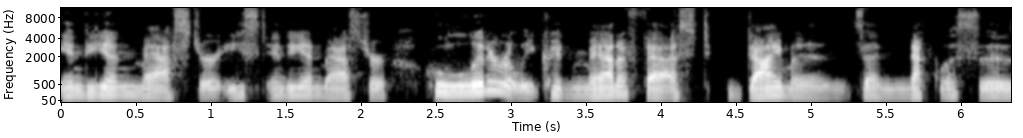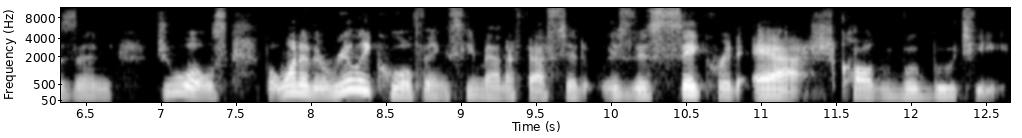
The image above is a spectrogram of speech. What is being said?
Indian master, East Indian master, who literally could manifest diamonds and necklaces and jewels. But one of the really cool things he manifested is this sacred ash called vibhuti,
